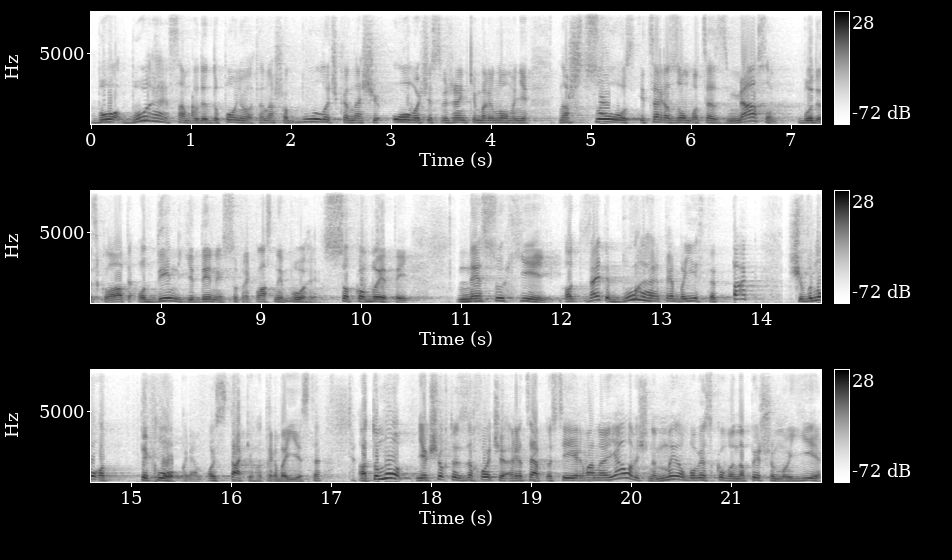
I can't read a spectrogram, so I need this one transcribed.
Бо бургер сам буде доповнювати наша булочка, наші овочі свіженькі мариновані, наш соус, і це разом оце з м'ясом буде складати один єдиний суперкласний бургер, соковитий, не сухий. От знаєте, бургер треба їсти так, щоб воно от текло прям. Ось так його треба їсти. А тому, якщо хтось захоче рецепт ось цієї рваної яловичини, ми обов'язково напишемо її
